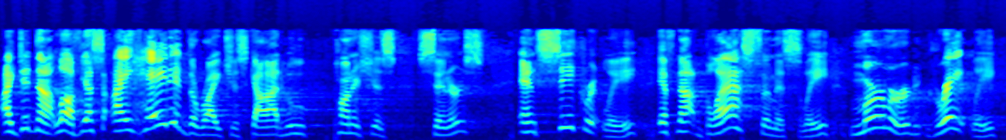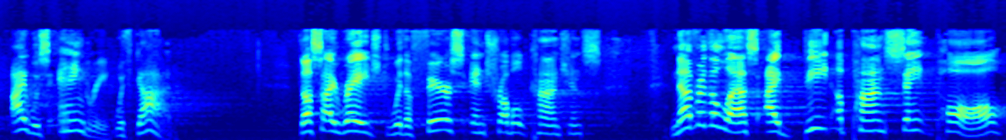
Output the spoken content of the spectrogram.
I did not love, yes, I hated the righteous God who punishes sinners and secretly, if not blasphemously, murmured greatly, I was angry with God. Thus I raged with a fierce and troubled conscience. Nevertheless, I beat upon St. Paul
